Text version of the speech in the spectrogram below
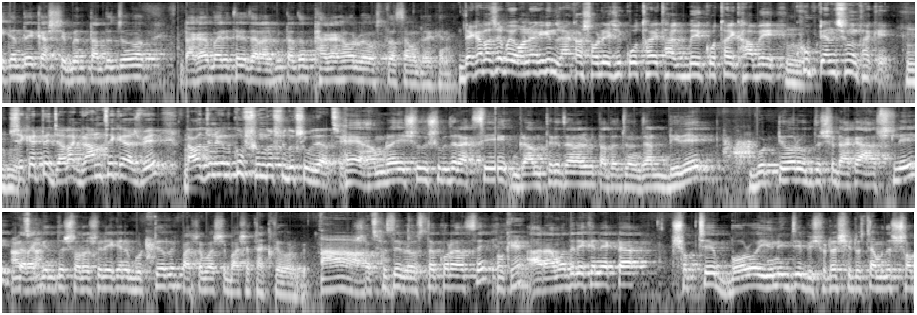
এখান থেকে কাজ শিখবেন তাদের জন্য ঢাকার বাইরে থেকে যারা আসবেন তাদের থাকা খাওয়ার ব্যবস্থা আছে আমাদের এখানে। দেখা যাচ্ছে ভাই অনেকে কিন্তু ঢাকা শহরে এসে কোথায় থাকবে কোথায় খাবে খুব টেনশন থাকে। সেক্ষেত্রে যারা গ্রাম থেকে আসবে তাদের জন্য কিন্তু খুব সুন্দর সুযোগ সুবিধা আছে। হ্যাঁ আমরা এই সুযোগ সুবিধা রাখছি গ্রাম থেকে যারা আসবে তাদের জন্য। যারা ডিরেক্ট ভর্তি হওয়ার উদ্দেশ্যে ঢাকা আসলেই তারা আচ্ছা। কিন্তু সরাসরি এখানে ভর্তি হবে পাশাপাশি বাসা থাকতে পারবে। আহ, সবকিছুর ব্যবস্থা করা আছে। আর আমাদের এখানে একটা সবচেয়ে বড় ইউনিক যে বিষয়টা সেটা হচ্ছে আমাদের সব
